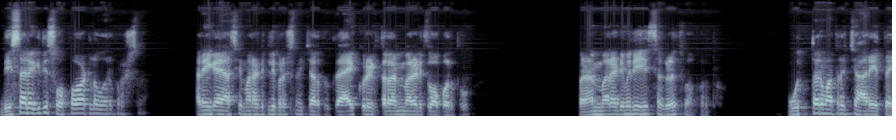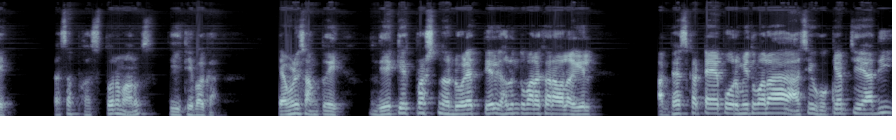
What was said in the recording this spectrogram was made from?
दिसायला किती सोपा वाटला वर प्रश्न. अरे काय असे मराठीतले प्रश्न विचारतात ऍक्युरेट तर आम्ही मराठीत वापरतो. पण आम्ही मराठीमध्ये हे सगळंच वापरतो. उत्तर मात्र चार येत आहे असा फसतो ना माणूस ते इथे बघा. त्यामुळे सांगतोय एक एक प्रश्न डोळ्यात तेल घालून तुम्हाला करावं लागेल. अभ्यास कट्टा ॲपवर मी तुम्हाला असे होकॅपची यादी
